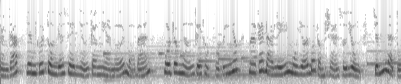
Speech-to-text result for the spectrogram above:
đền đáp. Dành cuối tuần đến xem những căn nhà mới mở bán. Một trong những kỹ thuật phổ biến nhất mà các đại lý môi giới bất động sản sử dụng chính là tổ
